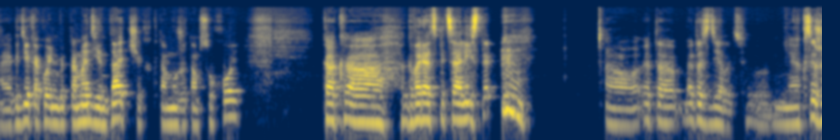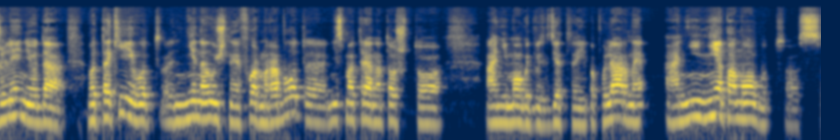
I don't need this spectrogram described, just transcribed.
где какой-нибудь там один датчик, к тому же там сухой, как э, говорят специалисты, э, это, это сделать. К сожалению, да, вот такие вот ненаучные формы работы, несмотря на то, что они могут быть где-то и популярны, они не помогут с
